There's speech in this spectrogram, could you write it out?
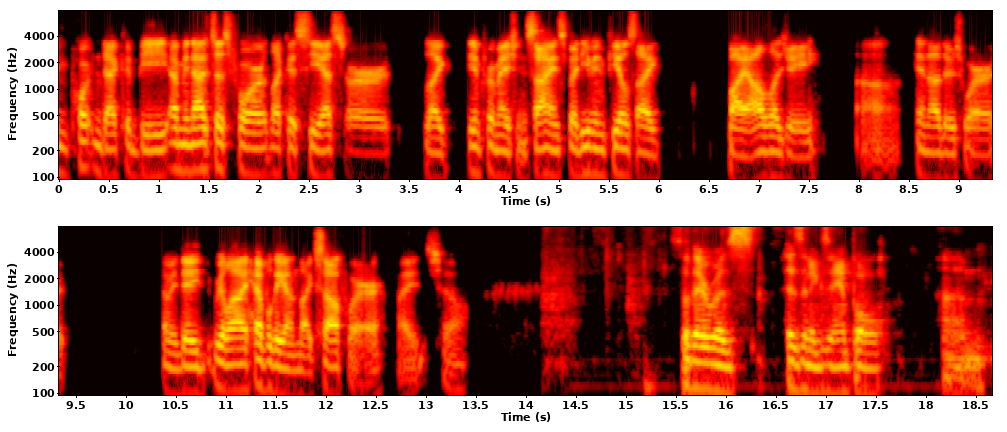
important that could be. I mean, not just for like a CS or like information science, but even feels like biology uh, and others where, I mean, they rely heavily on like software, right? So, So there was, as an example, um,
